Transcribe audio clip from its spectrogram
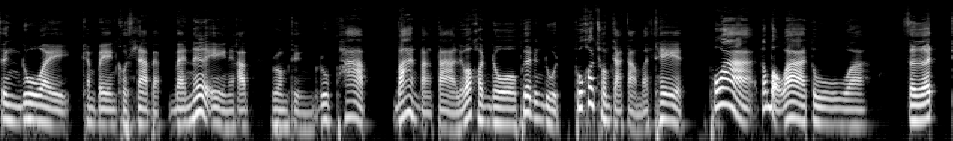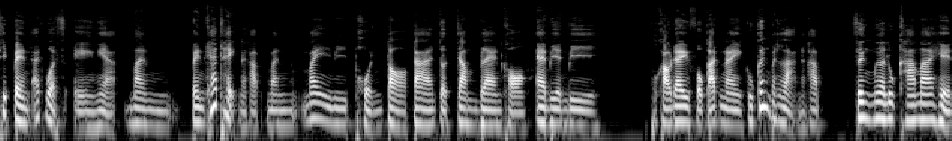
ซึ่งด้วยแคมเปญโฆษณาแบบแบนเนอร์เองนะครับรวมถึงรูปภาพบ้านต่างๆ หรือว่าคอนโดเพื่อดึงดูด ผู้เข้าชมจากต่างประเทศ เพราะว่าต้องบอกว่าตัว search ที่เป็น AdWords เองเนี่ยมัน เป็นแค่เทคนะครับ มันไม่มีผลต่อการจดจำแบรนด์ของ Airbnb พวกเขาได้โฟกัสใน Google เป็นหลักนะครับ ซึ่งเมื่อลูกค้ามาเห็น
